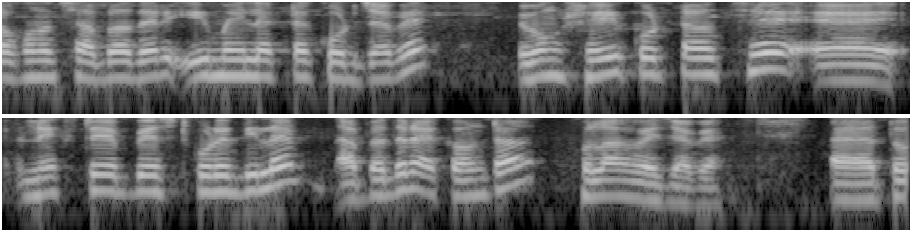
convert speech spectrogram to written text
তখন হচ্ছে আপনাদের ইমেইল একটা কোড যাবে এবং সেই কোডটা হচ্ছে নেক্সটে পেস্ট করে দিলে আপনাদের অ্যাকাউন্টটা খোলা হয়ে যাবে। তো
